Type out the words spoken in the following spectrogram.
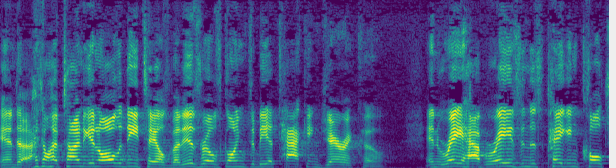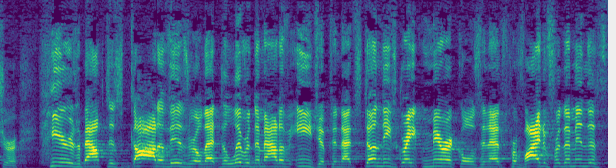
And uh, I don't have time to get into all the details, but Israel's going to be attacking Jericho. And Rahab, raised in this pagan culture, hears about this God of Israel that delivered them out of Egypt and that's done these great miracles and has provided for them in this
